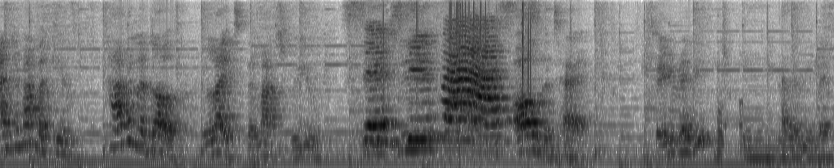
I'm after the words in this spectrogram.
And remember kids, having a dog lights the match for you Safety fast all the time. So you ready? And let me light.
